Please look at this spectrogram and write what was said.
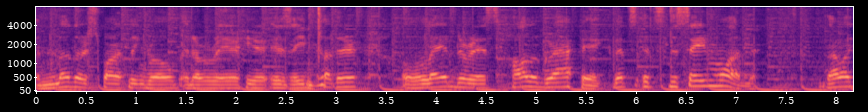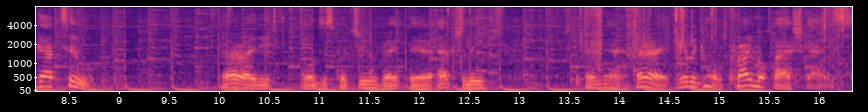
another Sparkling Robe, and a rare here is another Landorus Holographic. That's It's the same one. Now I got two. Alrighty, we'll just put you right there. Actually, and there. Alright, here we go. Primal Clash, guys.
